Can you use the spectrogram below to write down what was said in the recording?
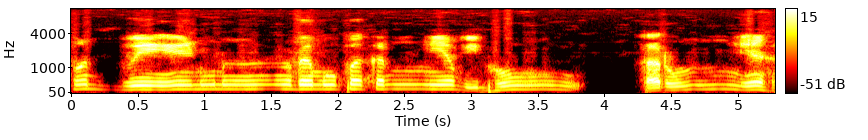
त्वद्वेणुनादमुपकर्ण्यविभो तरुण्यः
